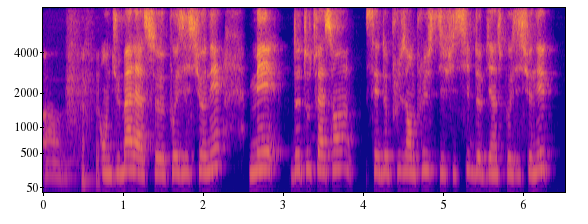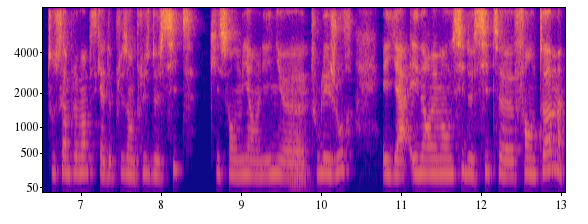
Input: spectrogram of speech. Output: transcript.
euh, ont du mal à se positionner. Mais de toute façon, c'est de plus en plus difficile de bien se positionner, tout simplement parce qu'il y a de plus en plus de sites qui sont mis en ligne euh, mm. tous les jours. Et il y a énormément aussi de sites fantômes,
